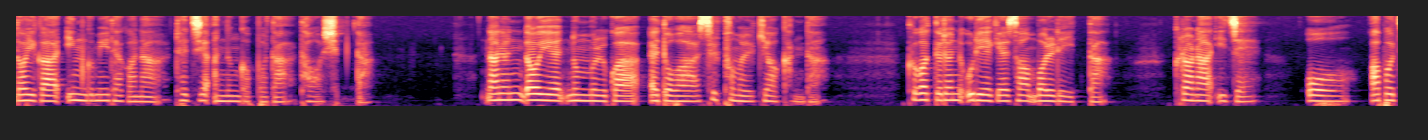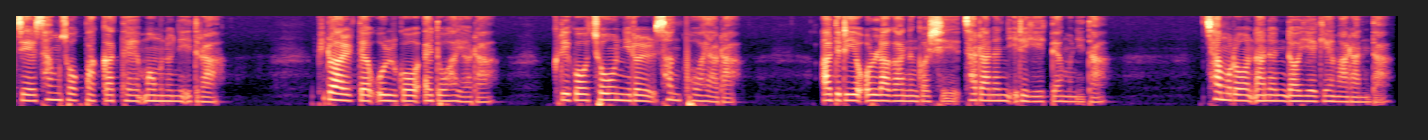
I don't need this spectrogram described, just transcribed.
너희가 임금이 되거나 되지 않는 것보다 더 쉽다. 나는 너희의 눈물과 애도와 슬픔을 기억한다. 그것들은 우리에게서 멀리 있다. 그러나 이제 오 아버지의 상속 바깥에 머무는 이들아. 필요할 때 울고 애도하여라. 그리고 좋은 일을 선포하여라. 아들이 올라가는 것이 잘하는 일이기 때문이다. 참으로 나는 너희에게 말한다.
